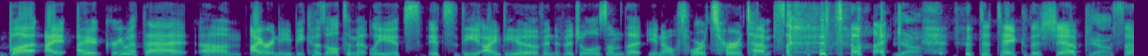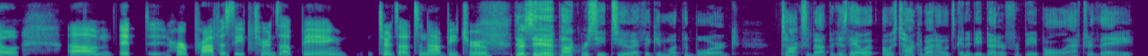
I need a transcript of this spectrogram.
But I, I agree with that um, irony because ultimately it's it's the idea of individualism that you know thwarts her attempts to like Yeah. to take the ship. Yeah. So um, it her prophecy turns out being turns out to not be true. There's a hypocrisy, too, I think, in what the Borg talks about because they always talk about how it's going to be better for people after they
